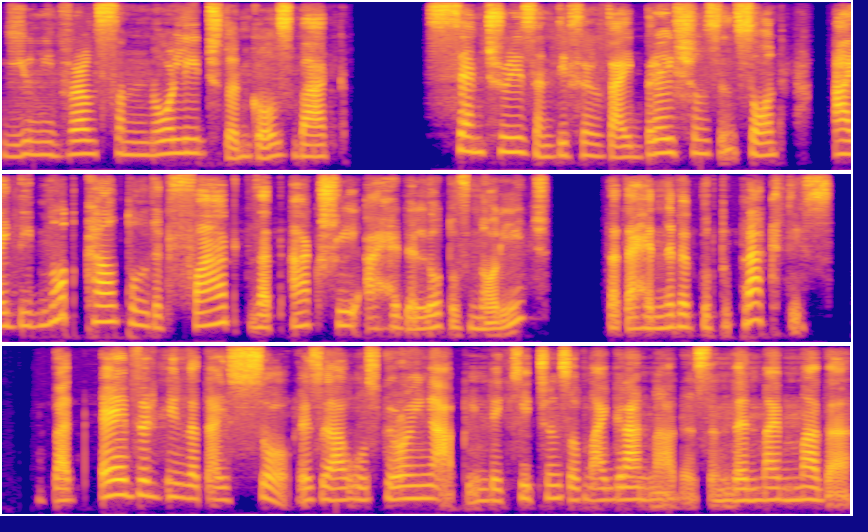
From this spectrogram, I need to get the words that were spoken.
universal knowledge that goes back centuries and different vibrations and so on. I did not count on the fact that actually I had a lot of knowledge that I had never put to practice. But everything that I saw as I was growing up in the kitchens of my grandmothers and then my mother,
